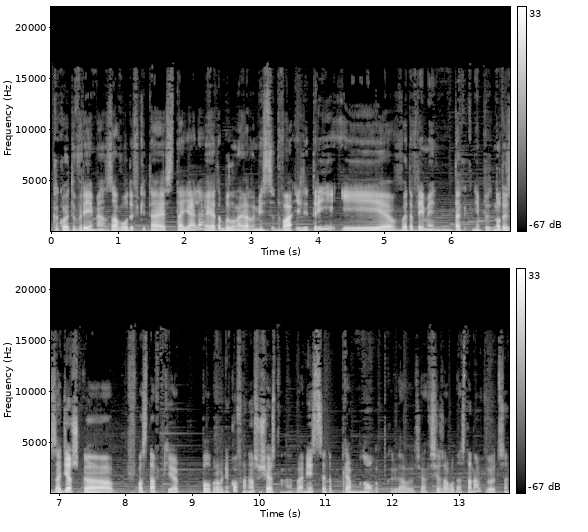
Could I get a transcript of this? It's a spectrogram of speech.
какое-то время заводы в Китае стояли. И это было, наверное, месяца два или три. И в это время, так как не... Ну, то есть задержка в поставке полупроводников, она существенная. Два месяца это прям много, когда у тебя все заводы останавливаются.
